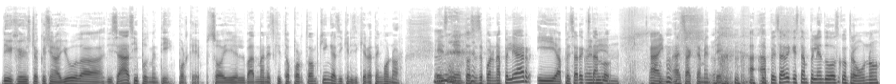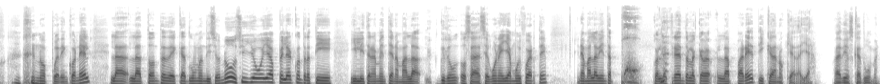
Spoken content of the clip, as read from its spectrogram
dijiste que sin ayuda. Dice, ah, sí, pues mentí, porque soy el Batman escrito por Tom King, así que ni siquiera tengo honor. Este, entonces se ponen a pelear y a pesar de que I están los... Ay, exactamente. A, a pesar de que están peleando dos contra uno, no pueden con él. La, la tonta de Catwoman dice, no, sí, yo voy a pelear contra ti. Y literalmente nada más la... O sea, según ella, muy fuerte. Y nada más la avienta con la estrella dentro de la, la pared y queda noqueada ya. Adiós, Catwoman.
